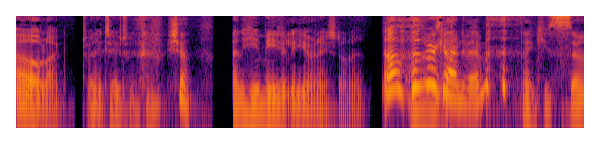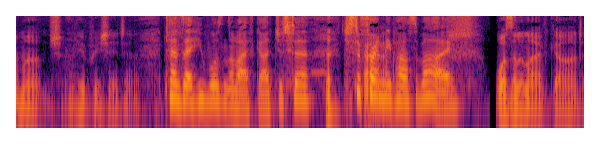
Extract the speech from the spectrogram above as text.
Oh, like 22, 23. Sure. And he immediately urinated on it. Oh, that's very was like- kind of him. Thank you so much. I really appreciate it. Turns out he wasn't the lifeguard, just a just a friendly passerby. Wasn't a lifeguard,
